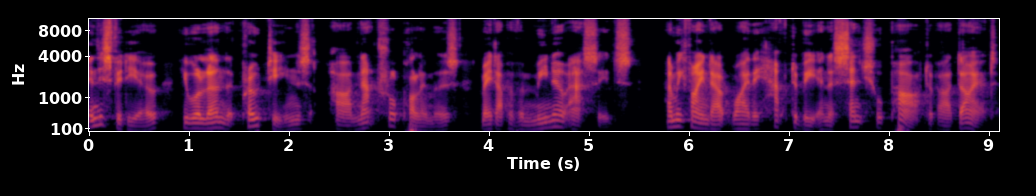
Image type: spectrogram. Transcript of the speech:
In this video, you will learn that proteins are natural polymers made up of amino acids, and we find out why they have to be an essential part of our diet.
